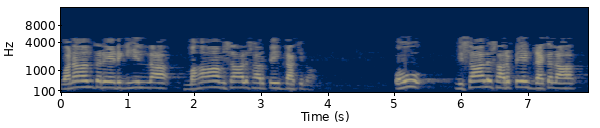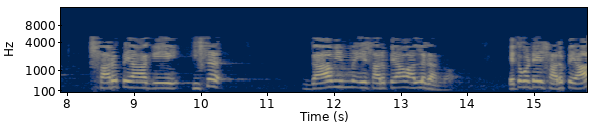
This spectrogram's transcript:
වනාන්තරයට ගිහිල්ලා මහා විශාල සර්පයෙක් දකිනවා. ඔහු විශාල සර්පයෙක් දැකලා සර්පයාගේ හිස ගාවින්ම ඒ සර්පයාව අල්ල ගන්නවා. එතකොට ඒ සර්පයා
